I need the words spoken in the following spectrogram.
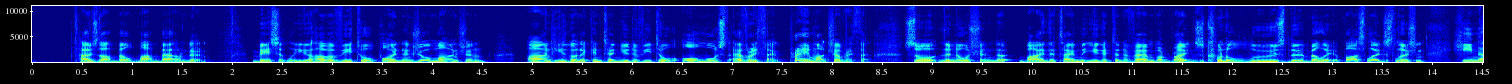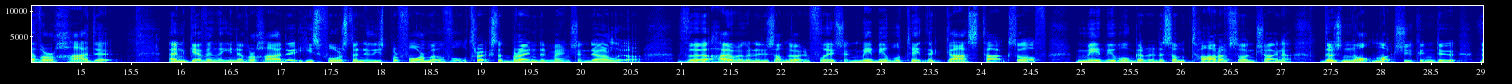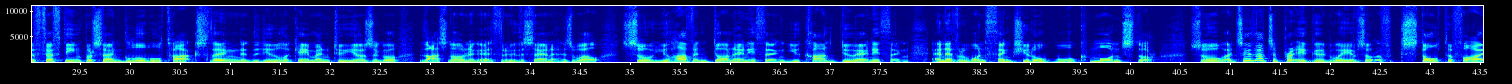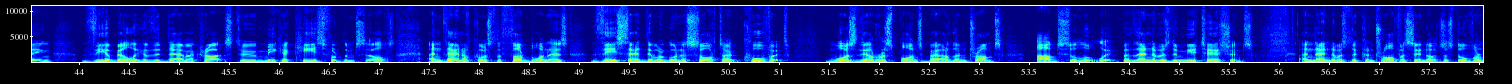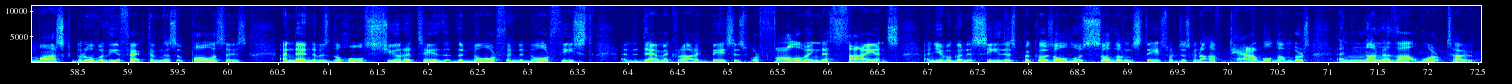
How's that Build Back Better doing? Basically, you have a veto point in Joe Manchin, and he's going to continue to veto almost everything, pretty much everything. So the notion that by the time that you get to November, Biden's going to lose the ability to pass legislation, he never had it. And given that he never had it, he's forced into these performative little tricks that Brendan mentioned earlier. The how are we going to do something about inflation? Maybe we'll take the gas tax off. Maybe we'll get rid of some tariffs on China. There's not much you can do. The 15% global tax thing, the deal that came in two years ago, that's not going to get through the Senate as well. So you haven't done anything, you can't do anything, and everyone thinks you're a woke monster. So I'd say that's a pretty good way of sort of stultifying the ability of the Democrats to make a case for themselves. And then, of course, the third one is they said they were going to sort out COVID. Was their response better than Trump's? Absolutely. But then there was the mutations. And then there was the controversy, not just over masks, but over the effectiveness of policies. And then there was the whole surety that the North and the Northeast and the Democratic bases were following the science. And you were going to see this because all those southern states were just going to have terrible numbers. And none of that worked out.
